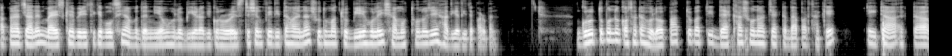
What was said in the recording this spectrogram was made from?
আপনারা জানেন ম্যারেজ ক্যার বিডি থেকে বলছি আমাদের নিয়ম হলো বিয়ের আগে কোনো রেজিস্ট্রেশন ফি দিতে হয় না। শুধুমাত্র বিয়ে হলেই সামর্থ্য অনুযায়ী হাদিয়া দিতে পারবেন। গুরুত্বপূর্ণ কথাটা হলো পাত্র-পাত্রী দেখাশোনার যে একটা ব্যাপার থাকে, এইটা একটা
